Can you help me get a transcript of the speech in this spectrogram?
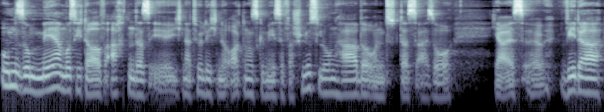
Umso mehr muss ich darauf achten, dass ich natürlich eine ordnungsgemäße Verschlüsselung habe und dass also ja, es äh, weder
